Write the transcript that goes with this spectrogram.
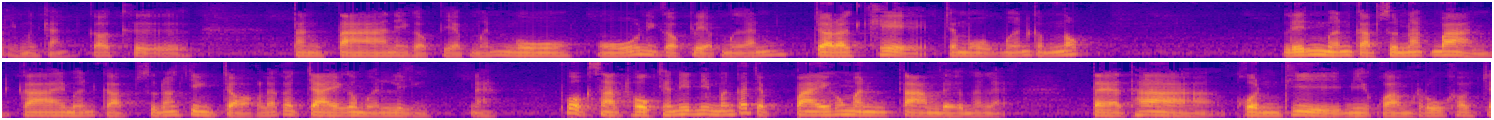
อีกเหมือนกัน ก็คือทางตานี่ก็เปรียบเหมือนงู หูนี่ก็เปรียบเหมือนจระเข้จมูกเหมือนกับนก ลิ้นเหมือนกับสุนัขบ้าน กายเหมือนกับสุนัขจิ้งจอก แล้วก็ใจก็เหมือนลิงนะพวกสัตว์หกชนิดนี้มันก็จะไปของมันตามเดิมนั่นแหละ แต่ถ้าคนที่มีความรู้เข้าใจ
